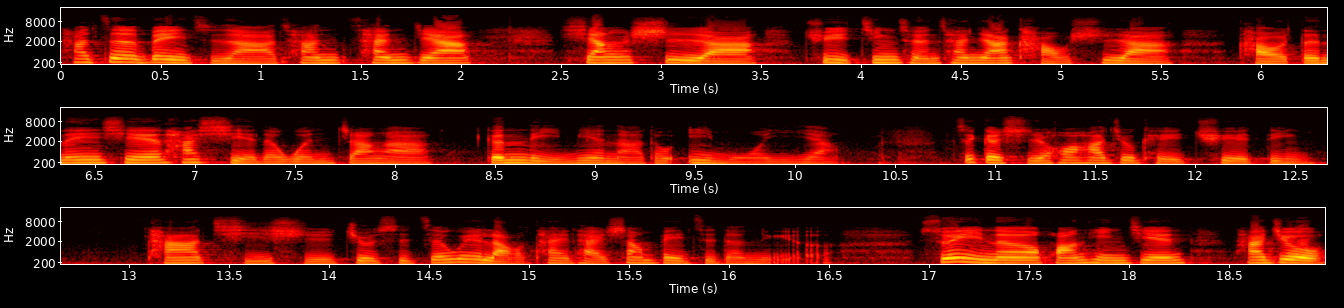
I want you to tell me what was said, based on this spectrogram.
他这辈子啊，参参加乡试啊，去京城参加考试啊，考的那一些他写的文章啊。跟里面呢都一模一样，这个时候他就可以确定，他其实就是这位老太太上辈子的女儿。所以呢，黄庭坚他就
